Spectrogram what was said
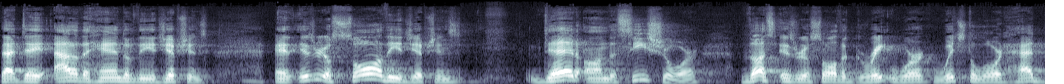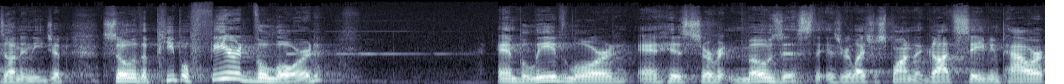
that day out of the hand of the Egyptians. And Israel saw the Egyptians dead on the seashore. Thus, Israel saw the great work which the Lord had done in Egypt. So the people feared the Lord and believed the Lord and his servant Moses. The Israelites responded to God's saving power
